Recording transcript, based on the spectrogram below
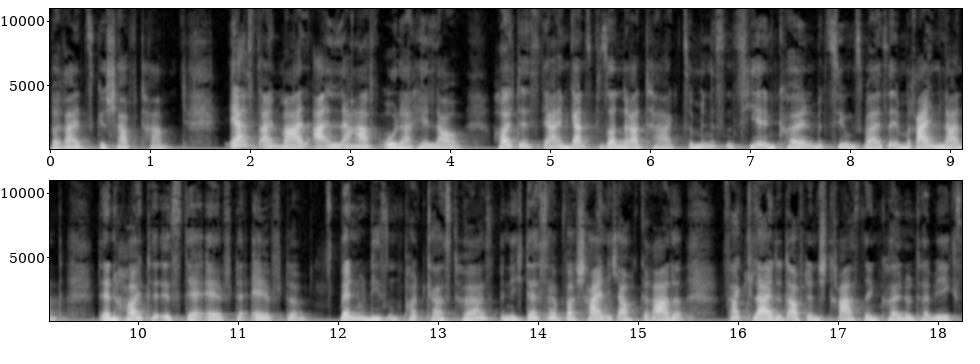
bereits geschafft haben. Erst einmal Allah oder Helau. Heute ist ja ein ganz besonderer Tag, zumindest hier in Köln bzw. im Rheinland, denn heute ist der 11.11. .11. Wenn du diesen Podcast hörst, bin ich deshalb wahrscheinlich auch gerade verkleidet auf den Straßen in Köln unterwegs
